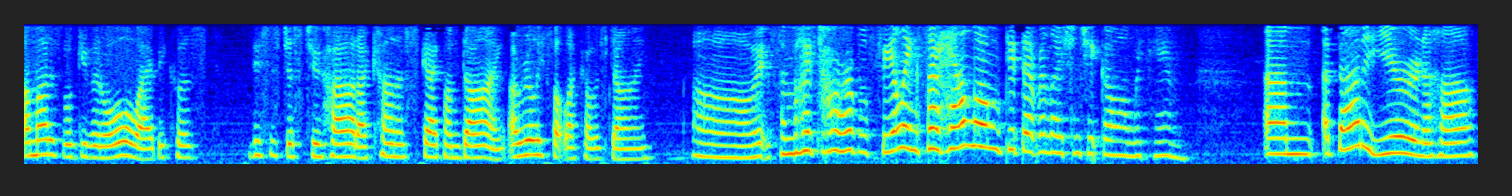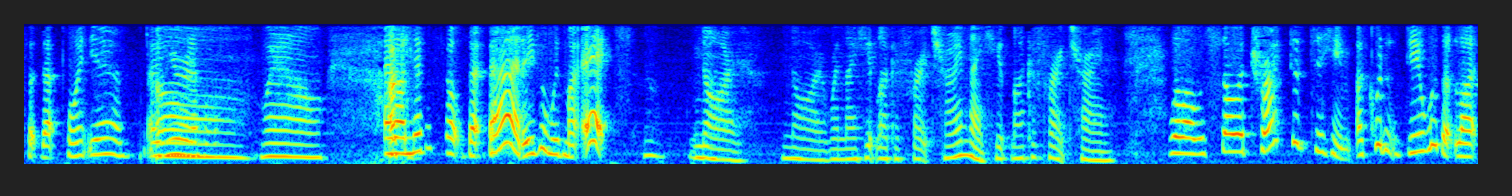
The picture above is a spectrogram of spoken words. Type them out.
I might as well give it all away because this is just too hard. I can't escape. I'm dying. I really felt like I was dying. Oh, it's the most horrible feeling. So how long did that relationship go on with him? Um, about a year and a half at that point, yeah. A oh, year and a half. Wow. And Okay. I never felt that bad, even with my ex. No, no. When they hit like a freight train, they hit like a freight train. Well, I was so attracted to him. I couldn't deal with it. Like,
